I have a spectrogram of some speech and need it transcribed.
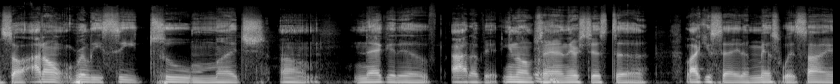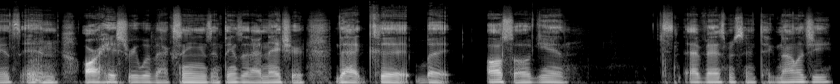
So I don't really see too much um, negative out of it. You know what I'm mm-hmm. saying? There's just a like you say, the mess with science and our history with vaccines and things of that nature that could, but also again, advancements in technology,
